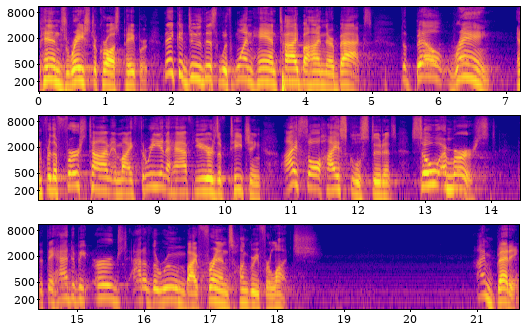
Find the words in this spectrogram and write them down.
pens raced across paper. They could do this with one hand tied behind their backs. The bell rang, and for the first time in my three and a half years of teaching, I saw high school students so immersed that they had to be urged out of the room by friends hungry for lunch. I'm betting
